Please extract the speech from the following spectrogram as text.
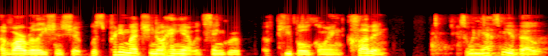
of our relationship was pretty much you know hanging out with the same group of people going clubbing. So when he asked me about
